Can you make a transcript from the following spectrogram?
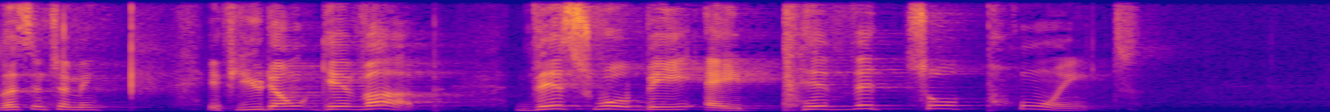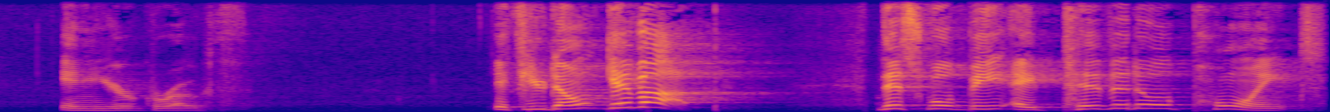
listen to me, if you don't give up, this will be a pivotal point in your growth. If you don't give up, this will be a pivotal point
